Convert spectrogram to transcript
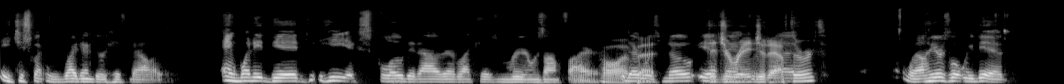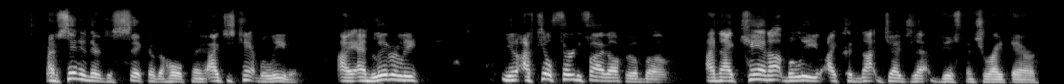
It just went right under his belly, and when it did, he- exploded out of there like his rear was on fire. Oh, I there bet. was no. Did you range it afterwards? Well, here's what we did. I'm sitting there just sick of the whole thing. I just can't believe it. I am literally, you know, I've killed 35 elk with a bow, and I cannot believe I could not judge that distance right there.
